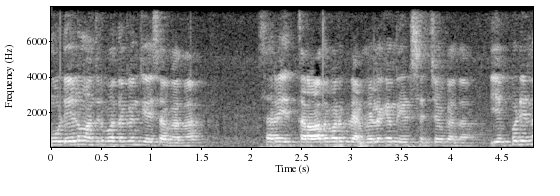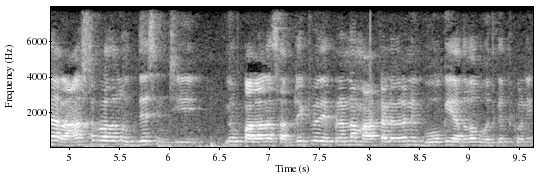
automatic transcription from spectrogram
మూడేళ్ళు మంత్రి పథకం చేసావు కదా సరే తర్వాత కూడా ఇప్పుడు ఎమ్మెల్యే కింద ఏడ్స్ వచ్చావు కదా. ఎప్పుడైనా రాష్ట్ర ప్రజలను ఉద్దేశించి ఇక పలానా సబ్జెక్ట్ మీద ఎప్పుడైనా మాట్లాడేవరా? నీ బోకి ఎదవా బతికెత్తుకొని.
